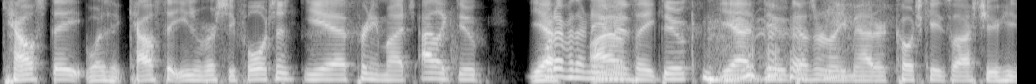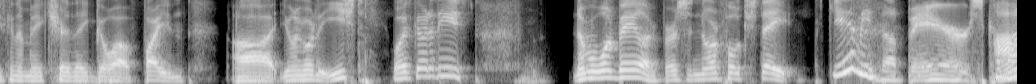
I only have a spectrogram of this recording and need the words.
Cal State. What is it? Cal State University Fullerton? Yeah, pretty much. I like Duke. Yeah. Whatever their name is, Duke. yeah, Duke doesn't really matter. Coach K's last year, he's going to make sure they go out fighting. Uh, you want to go to the East? Let's go to the East. Number one Baylor versus Norfolk State. Give me the Bears. Come I on,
